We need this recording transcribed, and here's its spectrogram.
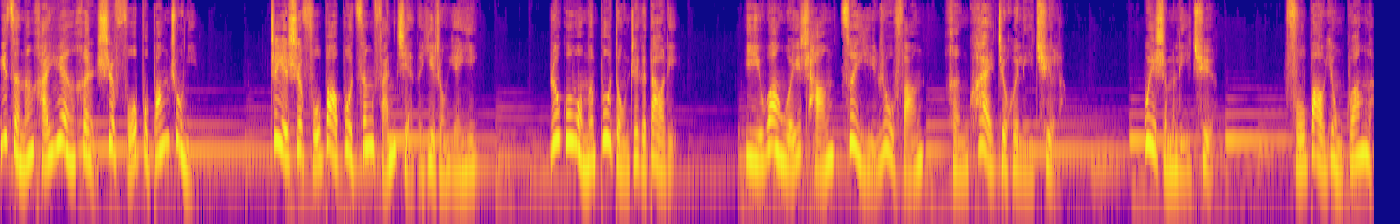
你怎能还怨恨是佛不帮助你？这也是福报不增反减的一种原因。如果我们不懂这个道理，以妄为常，醉已入房，很快就会离去了。为什么离去？福报用光了。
